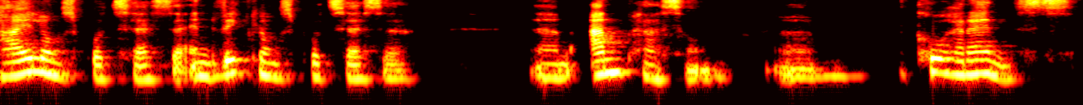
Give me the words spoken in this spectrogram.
Heilungsprozesse, Entwicklungsprozesse, ähm, Anpassung, ähm, Kohärenz,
